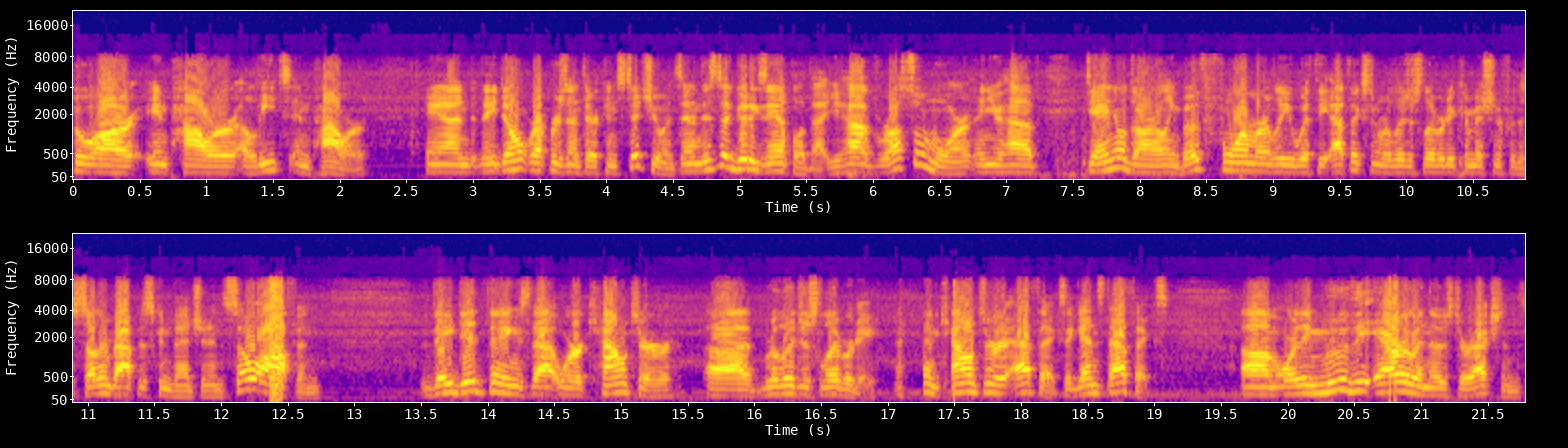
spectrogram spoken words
who are in power, elites in power, and they don't represent their constituents. And this is a good example of that. You have Russell Moore and you have Daniel Darling, both formerly with the Ethics and Religious Liberty Commission for the Southern Baptist Convention, and so often they did things that were counter uh, religious liberty and counter ethics, against ethics, um, or they moved the arrow in those directions.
